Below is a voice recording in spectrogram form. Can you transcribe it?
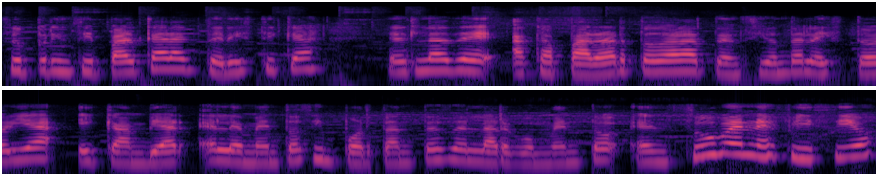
Su principal característica es la de acaparar toda la atención de la historia y cambiar elementos importantes del argumento en su beneficio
